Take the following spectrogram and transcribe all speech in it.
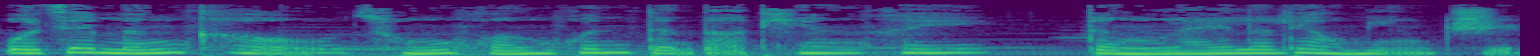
我在门口从黄昏等到天黑，等来了廖明志。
